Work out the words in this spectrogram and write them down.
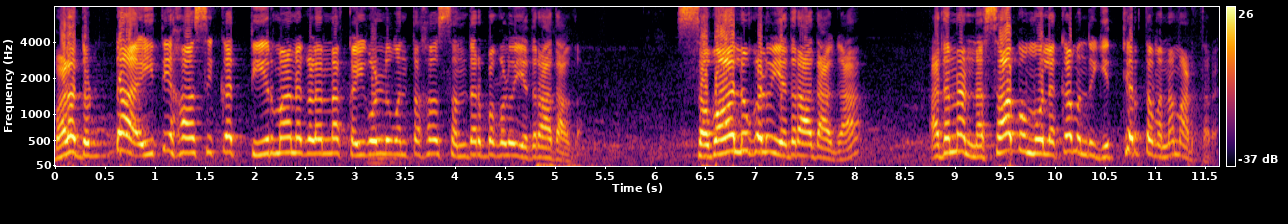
ಬಹಳ ದೊಡ್ಡ ಐತಿಹಾಸಿಕ ತೀರ್ಮಾನಗಳನ್ನು ಕೈಗೊಳ್ಳುವಂತಹ ಸಂದರ್ಭಗಳು ಎದುರಾದಾಗ, ಸವಾಲುಗಳು ಎದುರಾದಾಗ ಅದನ್ನು ನಸಾಬ್ ಮೂಲಕ ಒಂದು ಇತ್ಯರ್ಥವನ್ನು ಮಾಡ್ತಾರೆ.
